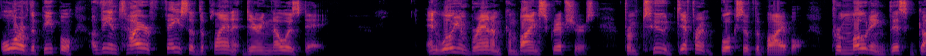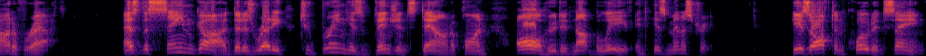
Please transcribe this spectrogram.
or of the people of the entire face of the planet during Noah's day. And William Branham combined scriptures from two different books of the Bible, promoting this God of wrath as the same God that is ready to bring his vengeance down upon all who did not believe in his ministry. He is often quoted saying,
